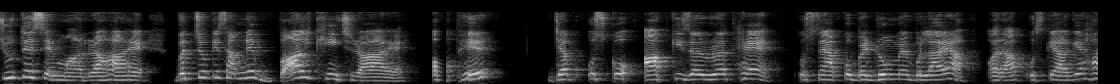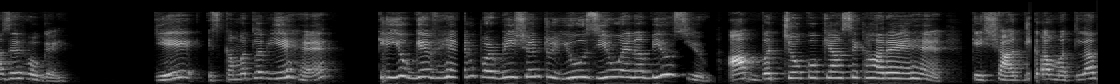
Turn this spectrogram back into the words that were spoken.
جوتے سے مار رہا ہے، بچوں کے سامنے بال کھینچ رہا ہے، اور پھر جب اس کو آپ کی ضرورت ہے، اس نے آپ کو بیڈ روم میں بلایا اور آپ اس کے آگے حاضر ہو گئی یہ اس کا مطلب یہ ہے کہ you give him permission to use you and abuse you آپ بچوں کو کیا سکھا رہے ہیں کہ شادی کا مطلب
